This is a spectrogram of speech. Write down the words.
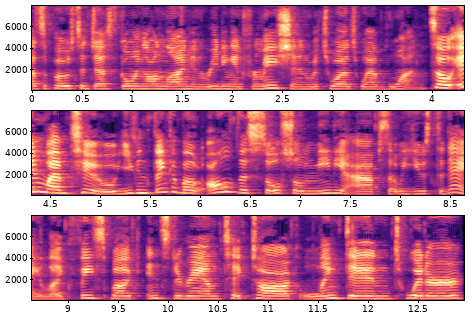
as opposed to just going online and reading information which was web 1 so in web 2 you can think about all of the social media apps that we use today like facebook instagram tiktok linkedin twitter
